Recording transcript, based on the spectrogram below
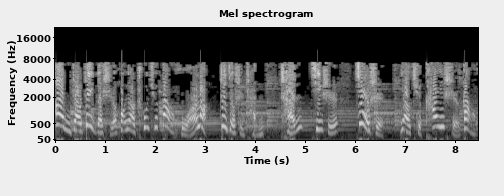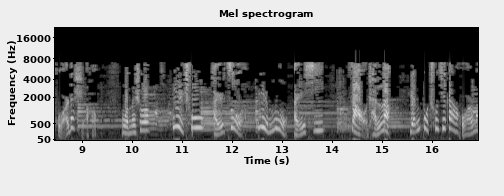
按照这个时候要出去干活了，这就是晨。晨其实就是要去开始干活的时候。我们说，日出而作，日暮而息。早晨了，人不出去干活吗？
